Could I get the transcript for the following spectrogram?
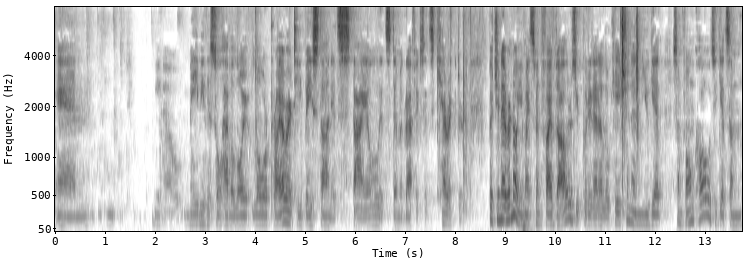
and you know, maybe this will have a low, lower priority based on its style, its demographics, its character. But you never know. You might spend five dollars, you put it at a location, and you get some phone calls, you get some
